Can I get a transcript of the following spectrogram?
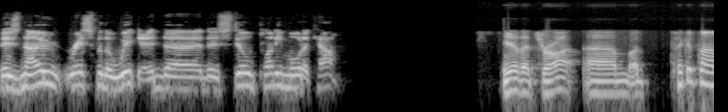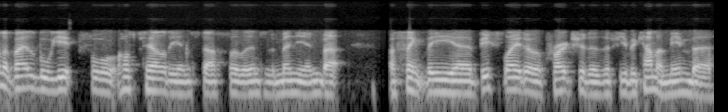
there's no rest for the wicked. Uh, there's still plenty more to come. Yeah, that's right. Um, tickets aren't available yet for hospitality and stuff for the Inter Dominion, but I think the uh, best way to approach it is if you become a member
